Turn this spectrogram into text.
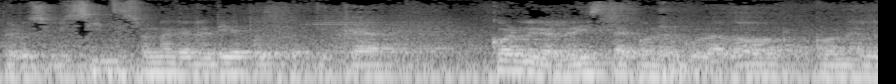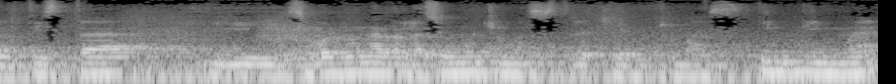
pero si visitas una galería puedes platicar con el galerista, con el curador, con el artista y, se vuelve una relación mucho más estrecha y mucho más íntima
